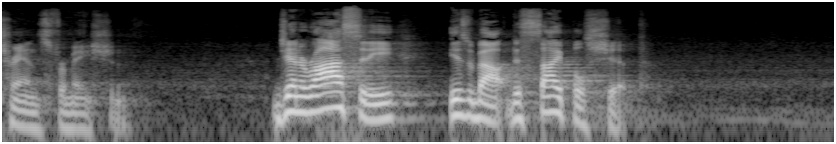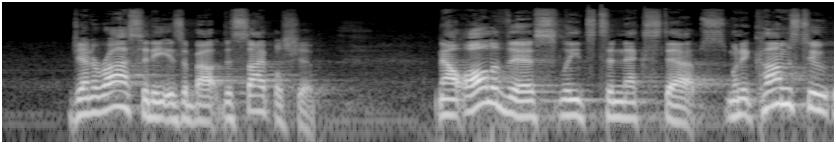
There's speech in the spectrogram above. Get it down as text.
transformation. Generosity is about discipleship. Generosity is about discipleship. Now, all of this leads to next steps. When it comes to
